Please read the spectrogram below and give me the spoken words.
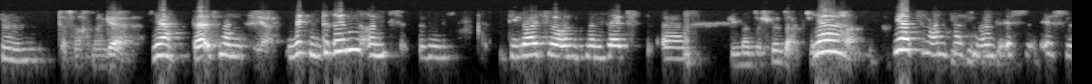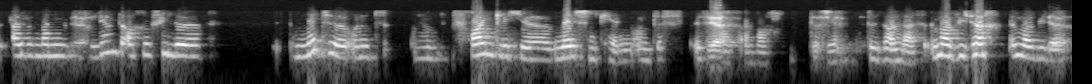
Mhm. Das macht man gerne. Ja, da ist man Ja, mittendrin und ähm, die Leute und man selbst, äh, wie man so schön sagt. Ja. ja, zum Anfassen und ist, ist, also man Ja. lernt auch so viele nette und ähm, freundliche Menschen kennen und das ist Ja. auch einfach besonders. Immer wieder, immer wieder.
